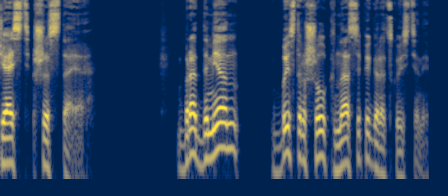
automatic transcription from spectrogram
Часть шестая. Брат Дамиан быстро шел к насыпи городской стены.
